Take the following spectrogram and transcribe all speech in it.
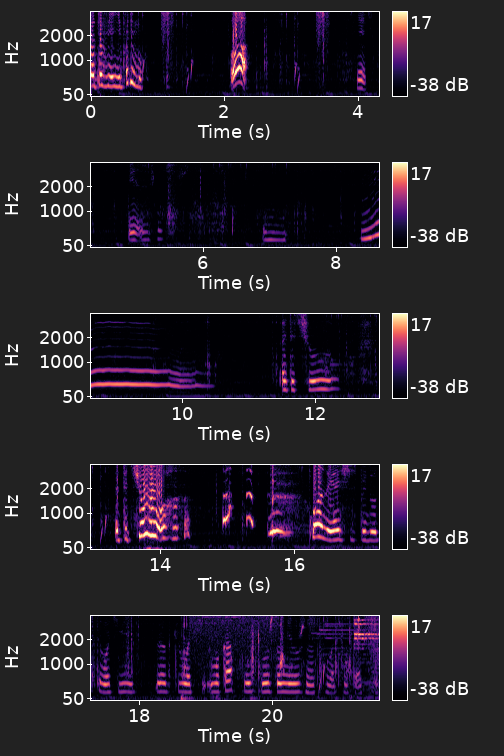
Поэтому я не понимаю. О! Снять. Не, нужно. М. М. Это чё? Это чё? Ладно, я сейчас пойду открывать открывать локации, потому что мне нужно открывать локации.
